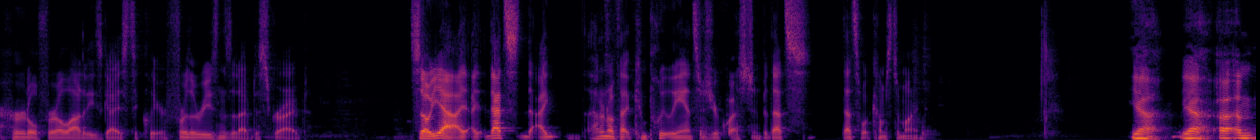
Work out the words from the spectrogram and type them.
hurdle for a lot of these guys to clear for the reasons that I've described. So yeah, I, I, that's I I don't know if that completely answers your question, but that's that's what comes to mind. Yeah, yeah. Uh, um,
